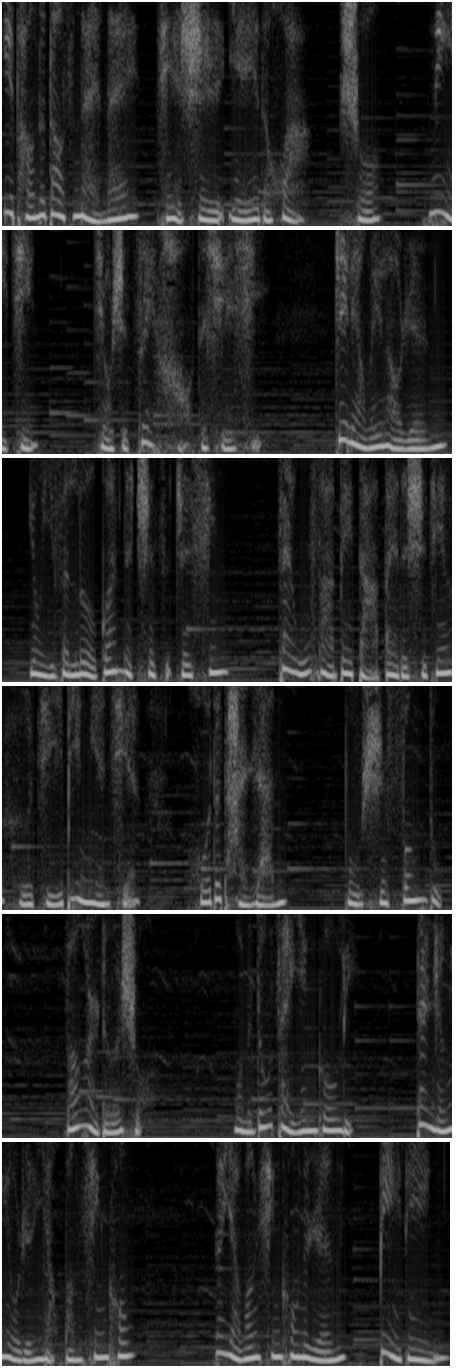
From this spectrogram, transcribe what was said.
一旁的稻子奶奶解释爷爷的话，说：“逆境，就是最好的学习。”这两位老人用一份乐观的赤子之心，在无法被打败的时间和疾病面前，活得坦然，不失风度。王尔德说：“我们都在阴沟里，但仍有人仰望星空。那仰望星空的人，必定。”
